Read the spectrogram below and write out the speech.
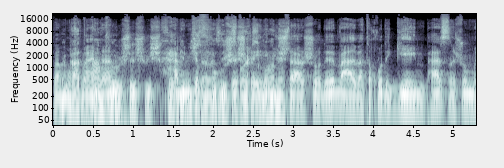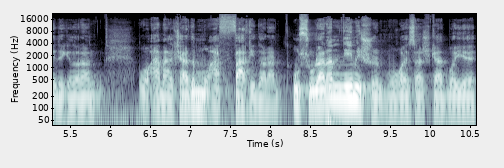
و مطمئنا فروشش خیلی همین که بیشتر فروشش خیلی. بیشتر شده و البته خود گیم پس نشون میده که دارن عملکرد موفقی دارن. اصولا هم نمیشه مقایسش کرد با یه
